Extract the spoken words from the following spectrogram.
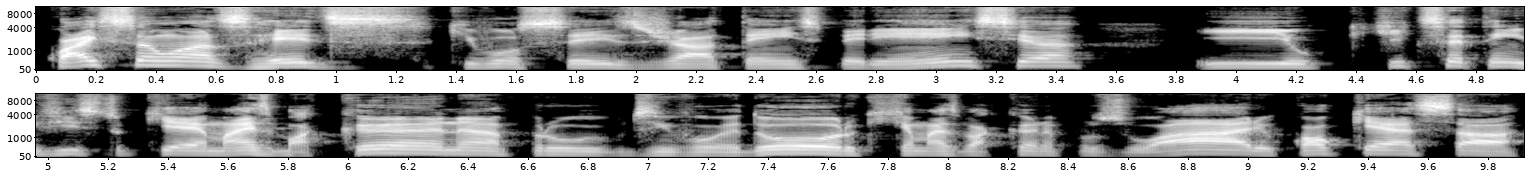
Quais são as redes que vocês já têm experiência? e o que, que você tem visto que é mais bacana para o desenvolvedor, o que, que é mais bacana para o usuário, qual que é essa,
